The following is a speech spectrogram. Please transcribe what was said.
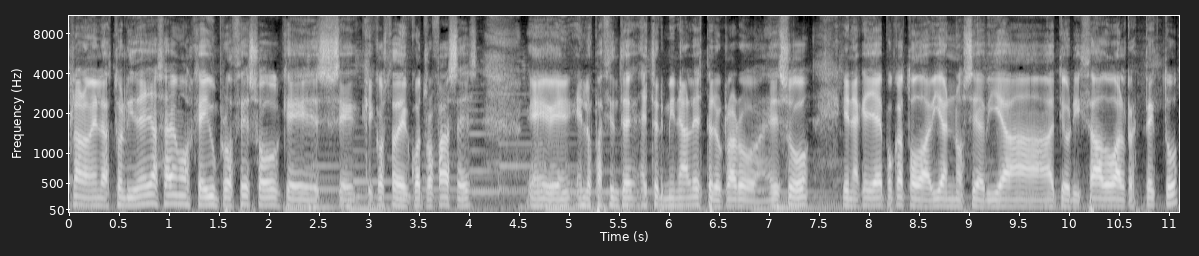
Claro, en la actualidad ya sabemos que hay un proceso que, se, que consta de cuatro fases eh, en los pacientes terminales, pero claro, eso en aquella época todavía no se había teorizado al respecto,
